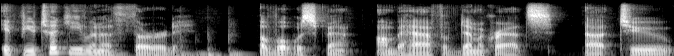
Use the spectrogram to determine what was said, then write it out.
If you took even a third of what was spent on behalf of Democrats uh, to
